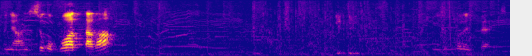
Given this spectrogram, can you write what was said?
그냥 안 쓰고 모았다가 이런 보내줘야지.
